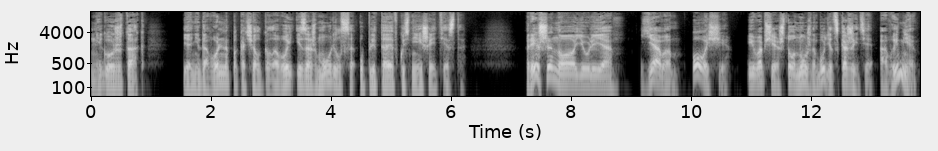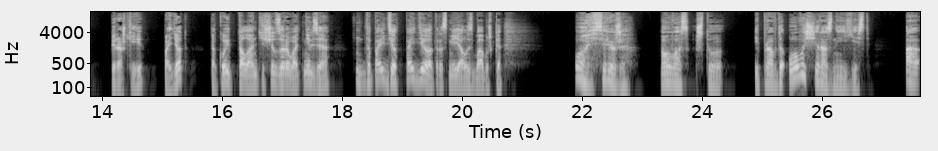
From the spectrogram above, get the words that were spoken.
негоже так. Я недовольно покачал головой и зажмурился, уплетая вкуснейшее тесто. «Решено, Юлия. Я вам овощи и вообще, что нужно будет, скажите. А вы мне пирожки. Пойдет? Такой талантище зарывать нельзя». «Да пойдет, пойдет», — рассмеялась бабушка. «Ой, Сережа, а у вас что, и правда овощи разные есть? А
